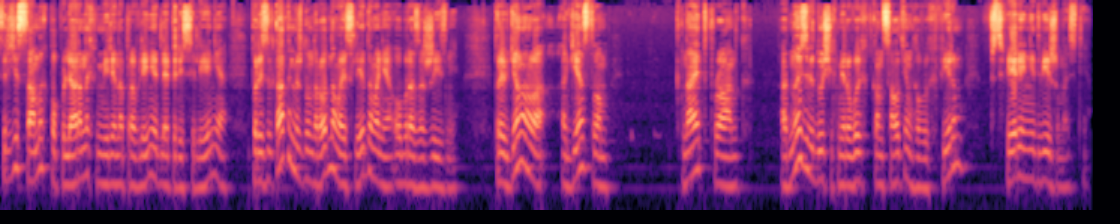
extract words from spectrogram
среди самых популярных в мире направлений для переселения по результатам международного исследования образа жизни, проведенного агентством Knight Frank, одной из ведущих мировых консалтинговых фирм в сфере недвижимости.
